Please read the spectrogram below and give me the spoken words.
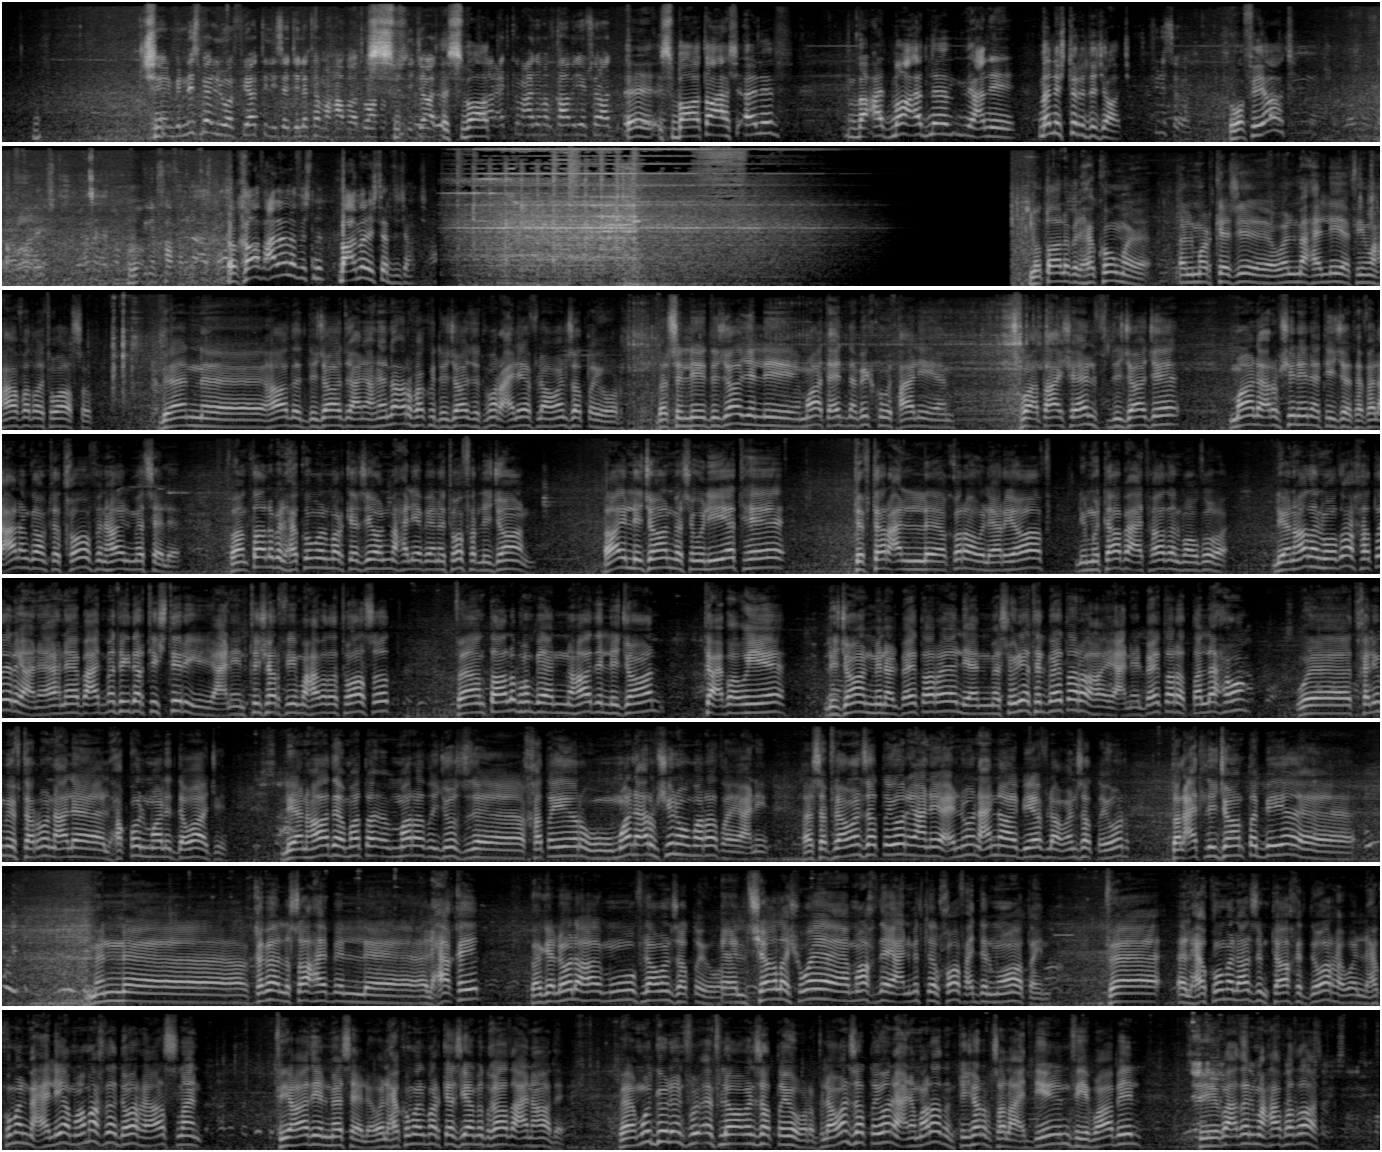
يعني بالنسبة للوفيات اللي سجلتها محافظة واسط في الدجاج صار عندكم عدم القابلية بشراء إيه 17000 بعد ما عندنا يعني ما نشتري دجاج؟ شنو السبب؟ وفيات. نخاف على نخاف على نفسنا. بعد ما نشتري دجاج؟ نطالب الحكومة المركزية والمحلية في محافظة واسط بأن آه، هذا الدجاج يعني إحنا نعرف أكو دجاج تمر عليه انفلونزا الطيور بس اللي دجاج اللي مات عندنا بالكوت حاليا 17000 دجاجة ما نعرف شنو هي نتيجتها. فالعالم قامت تخوف من هاي المسألة. فنطالب الحكومة المركزية والمحلية بأن توفر لجان. هاي اللجان مسؤوليتها تفتر على القرى والأرياف لمتابعة هذا الموضوع. لأن هذا الموضوع خطير يعني. إحنا بعد ما تقدر تشتري يعني انتشر في محافظة واسط. فنطالبهم بأن هذه اللجان تعبوية لجان من البيطرة لأن مسؤولية البيطرة يعني البيطرة تطلعهم وتخليهم يفترون على الحقول مال الدواجن. لأن هذا مرض يجوز آه، خطير وما نعرف شنو مرضها يعني. هسه انفلونزا الطيور يعني يعلنون عنها بها انفلونزا الطيور. طلعت لجان طبية آه، من آه، قبل صاحب ال- الحقل فقالوا له هاي مو انفلونزا الطيور. الشغلة شوية ماخذة يعني مثل الخوف عند المواطن. فالحكومة لازم تاخذ دورها والحكومة المحلية ما ماخذة دورها أصلا في هذه المسألة والحكومة المركزية متغاضى عن هذا. فمو تقول انفلونزا الطيور انفلونزا الطيور يعني مرض انتشر بصلاح الدين في بابل في بعض المحافظات.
